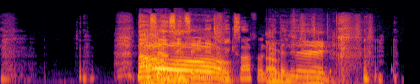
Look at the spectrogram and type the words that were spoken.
non, oh c'est une série Netflix, hein, faut que je ah l'appelle oui. Netflix peut-être.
